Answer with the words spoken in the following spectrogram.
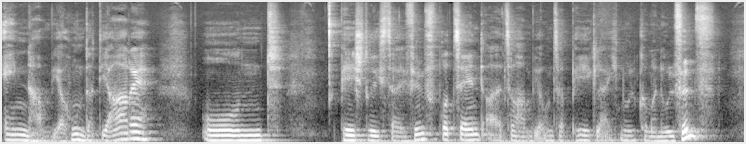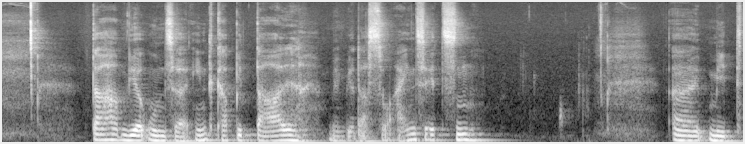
N haben wir 100 Jahre und P' sei 5%, also haben wir unser P gleich 0,05. Da haben wir unser Endkapital, wenn wir das so einsetzen, mit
